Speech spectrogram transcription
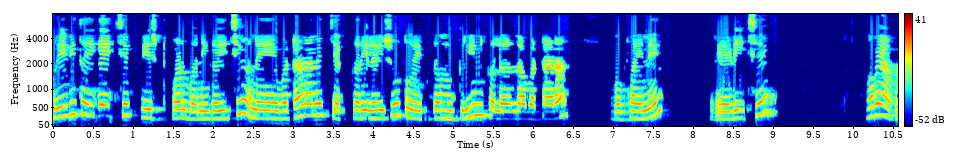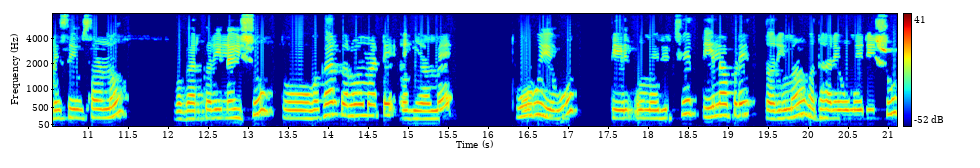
ગ્રેવી થઈ ગઈ છે, પેસ્ટ પણ બની ગઈ છે અને વટાણાને ચેક કરી લઈશું તો એકદમ ગ્રીન કલરના વટાણા બફાઈને રેડી છે. હવે આપણે સેવસણનો વઘાર કરી લઈશું. તો વઘાર કરવા માટે અહીંયા મેં થોડું એવું તેલ ઉમેર્યું છે. તેલ આપણે તરીમાં વધારે ઉમેરીશું.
